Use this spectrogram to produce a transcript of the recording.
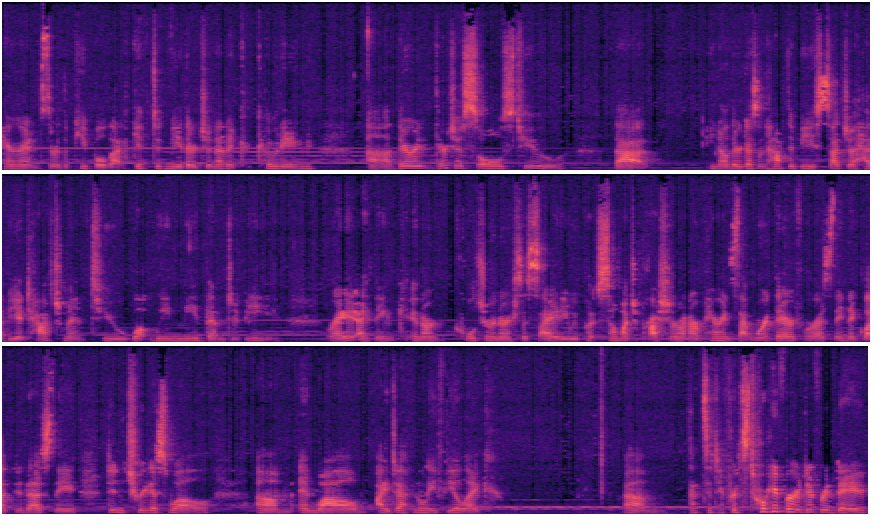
parents or the people that gifted me their genetic coding, uh, they're they're just souls too. That you know there doesn't have to be such a heavy attachment to what we need them to be right i think in our culture in our society we put so much pressure on our parents that weren't there for us they neglected us they didn't treat us well um, and while i definitely feel like um, that's a different story for a different day.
